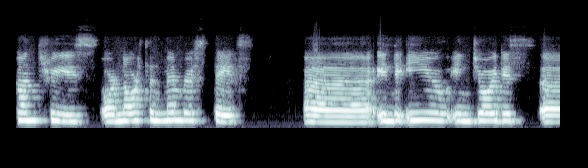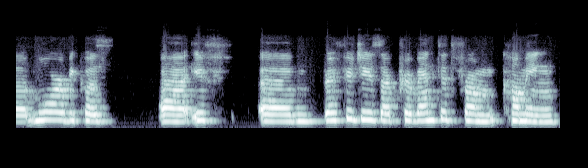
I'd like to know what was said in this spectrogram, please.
countries or northern member states uh, in the EU enjoy this uh, more because uh, if um, refugees are prevented from coming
